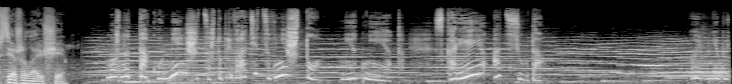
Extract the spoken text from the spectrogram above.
все желающие. Можно так уменьшиться, что превратиться в ничто Нет-нет, скорее отсюда Ой, мне бы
